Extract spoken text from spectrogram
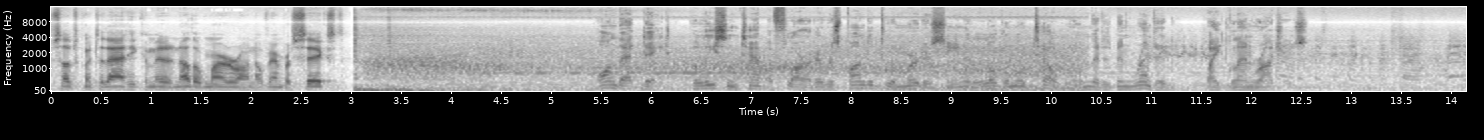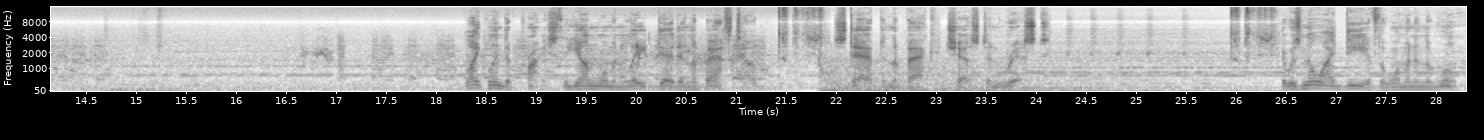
subsequent to that, he committed another murder on November 6th. On that date, police in Tampa, Florida responded to a murder scene at a local motel room that had been rented by Glen Rogers. Like Linda Price, the young woman lay dead in the bathtub, stabbed in the back, chest, and wrist. There was no ID of the woman in the room,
